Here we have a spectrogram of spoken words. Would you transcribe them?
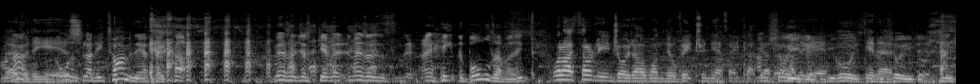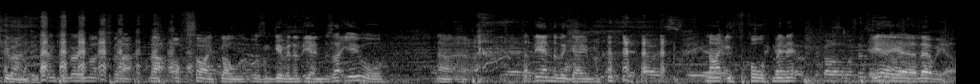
I know, over the All the years. bloody time in the FA Cup. may as well just give it. May as well just uh, heat the balls up. I think. Well, I thoroughly enjoyed our 1 0 victory in the FA Cup. the I'm sure you did. year, You've always. you I'm sure you did. Thank you, Andy. Thank you very much for that that offside goal that wasn't given at the end. Was that you or? No, uh, at the end of the game, 94th minute. Yeah, yeah, there we are.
